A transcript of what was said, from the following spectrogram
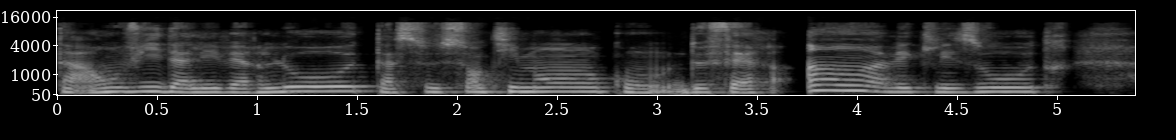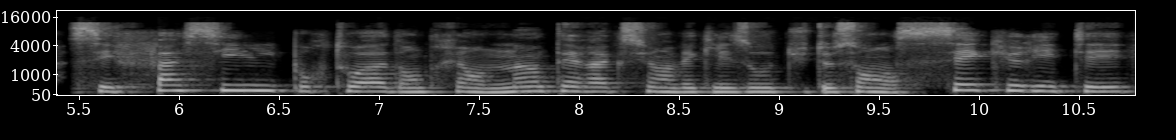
tu as envie d'aller vers l'autre, tu as ce sentiment de faire un avec les autres. C'est facile pour toi d'entrer en interaction avec les autres, tu te sens en sécurité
